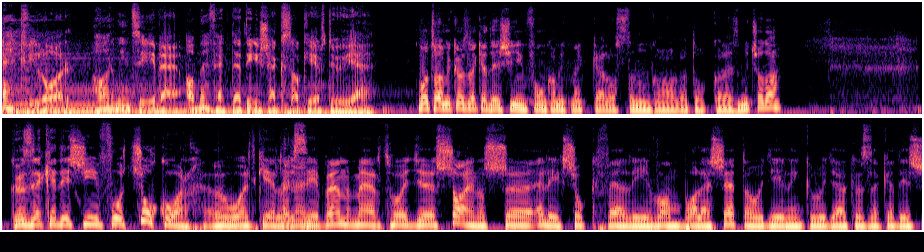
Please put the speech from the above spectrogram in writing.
Equilor, 30 éve a befektetések szakértője. Volt valami közlekedési infónk, amit meg kell osztanunk a hallgatókkal, ez micsoda? Közlekedési info csokor volt kérlek Tényleg? szépen, mert hogy sajnos elég sok felé van baleset, ahogy élénkül ugye a közlekedés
